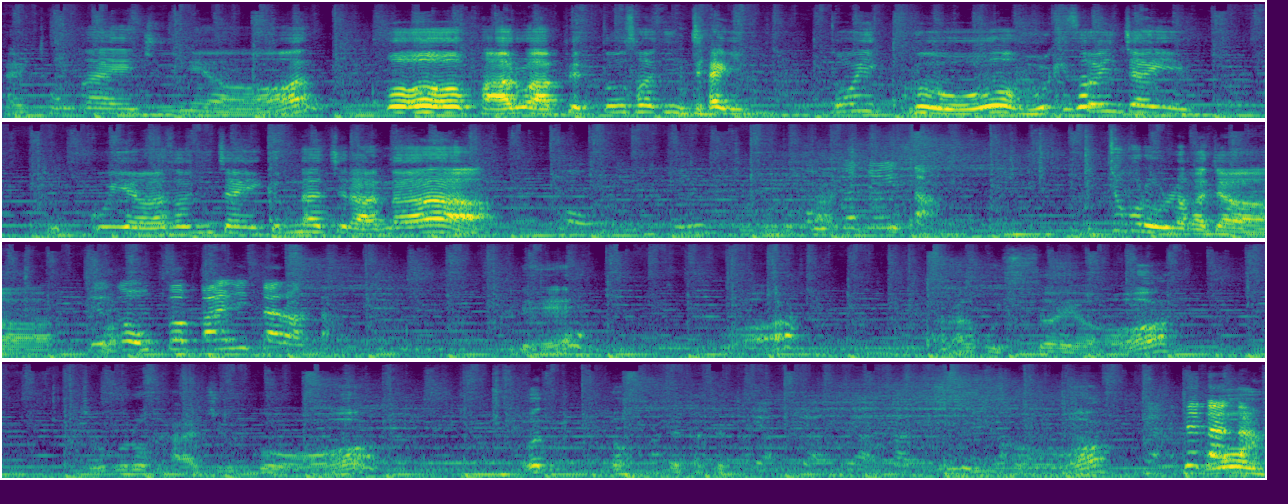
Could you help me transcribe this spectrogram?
잘 통과해 주면 어 바로 앞에 또 선인장이 또 있고 뭐 이렇게 선인장이 쪼꼬야 선인장이 끝나질 않아 어? 이쪽으로 오빠 가 저기 있다. 이쪽으로 올라가자 내가 오빠 빨리 따라왔다. 그래 좋아 잘하고 있어요 이쪽으로 가지고 어, 어 됐다 됐다 야 야 야 나 여기서 됐다 됐다. 어,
